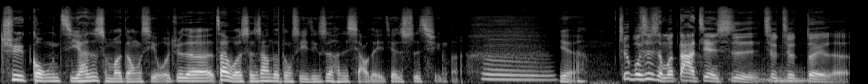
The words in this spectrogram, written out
去攻击还是什么东西，我觉得在我身上的东西已经是很小的一件事情了。嗯，也、就不是什么大件事，就就对了。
